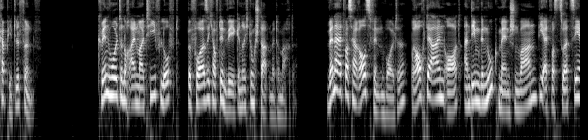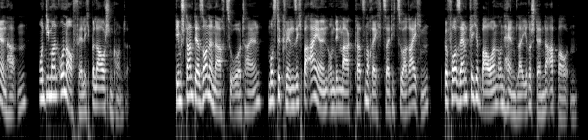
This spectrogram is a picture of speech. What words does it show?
Kapitel 5 Quinn holte noch einmal tief Luft, bevor er sich auf den Weg in Richtung Stadtmitte machte. Wenn er etwas herausfinden wollte, brauchte er einen Ort, an dem genug Menschen waren, die etwas zu erzählen hatten und die man unauffällig belauschen konnte. Dem Stand der Sonne nach zu urteilen, musste Quinn sich beeilen, um den Marktplatz noch rechtzeitig zu erreichen, bevor sämtliche Bauern und Händler ihre Stände abbauten.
